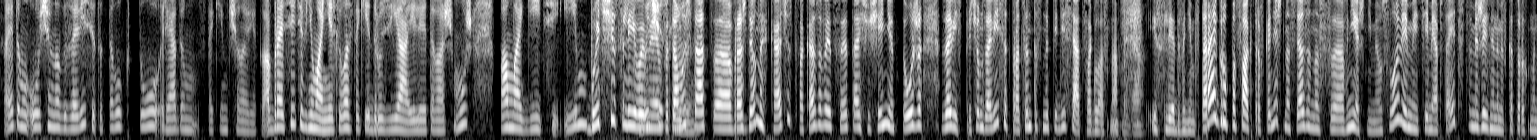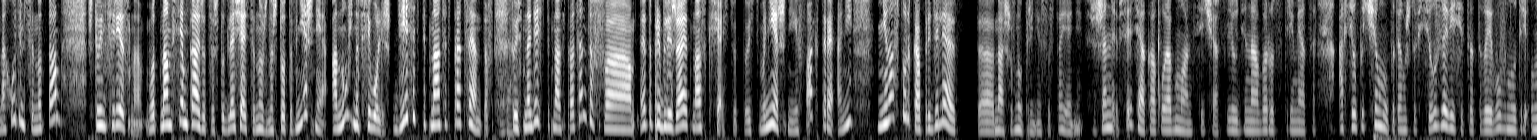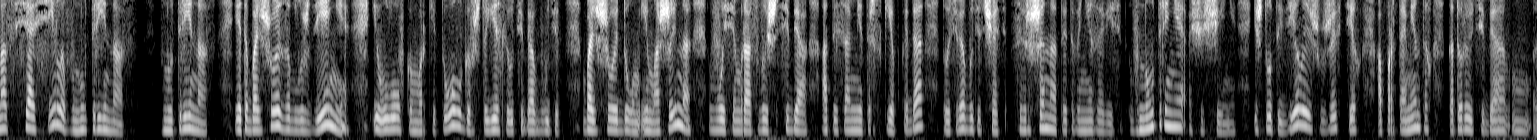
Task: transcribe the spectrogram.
Поэтому очень много зависит от того, кто рядом с таким человеком. Обратите внимание, если у вас такие друзья или это ваш муж, помогите им быть счастливыми, быть счастливыми. потому что от э, врожденных качеств, оказывается, это ощущение тоже зависит. Причем зависит процентов на 50, согласно да. исследованиям. Вторая группа факторов, конечно, связана с внешними условиями, теми обстоятельствами жизненными, в которых мы находимся, но там, что интересно, вот нам всем кажется, что для счастья нужно что-то внешнее, а нужно всего лишь 10-15% 10%. Да. То есть на 10-15% а, это приближает нас к счастью. То есть внешние факторы, они не настолько определяют а, наше внутреннее состояние. Совершенно, представляете, а какой обман сейчас? Люди, наоборот, стремятся. А все почему? Потому что все зависит от твоего внутри. У нас вся сила внутри нас внутри нас. И это большое заблуждение и уловка маркетологов, что если у тебя будет большой дом и машина в 8 раз выше тебя, а ты сам метр с кепкой, да, то у тебя будет счастье. Совершенно от этого не зависит. Внутреннее ощущение. И что ты делаешь уже в тех апартаментах, которые у тебя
